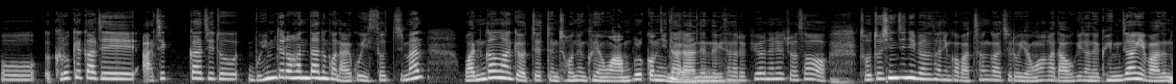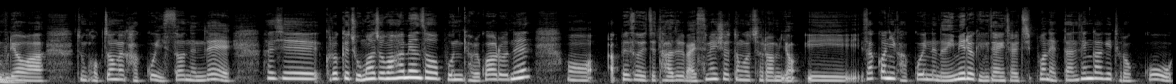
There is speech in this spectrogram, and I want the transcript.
어 그렇게까지 아직까지도 뭐 힘들어 한다는 건 알고 있었지만 완강하게 어쨌든 저는 그 영화 안 볼 겁니다라는 네네. 네. 의사를 표현을 해줘서 음. 저도 신진희 변호사님과 마찬가지로 영화가 나오기 전에 굉장히 많은 음. 우려와 좀 걱정을 갖고 있었는데 사실 그렇게 조마조마하면서 본 결과로는 어 앞에서 이제 다들 말씀해 주셨던 것처럼 이 사건이 갖고 있는 의미를 굉장히 잘 짚어냈다는 생각이 들었고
